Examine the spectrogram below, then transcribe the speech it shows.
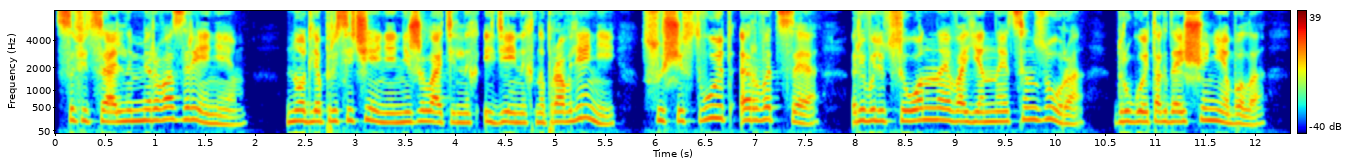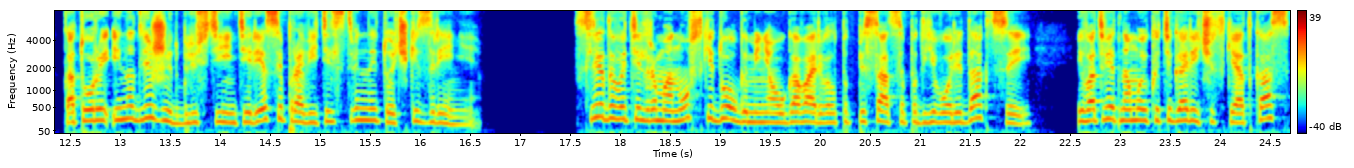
с официальным мировоззрением. Но для пресечения нежелательных идейных направлений существует РВЦ – революционная военная цензура, другой тогда еще не было – которой и надлежит блюсти интересы правительственной точки зрения. Следователь Романовский долго меня уговаривал подписаться под его редакцией, и в ответ на мой категорический отказ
